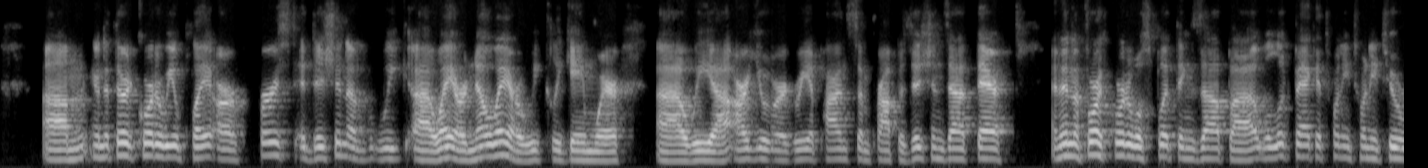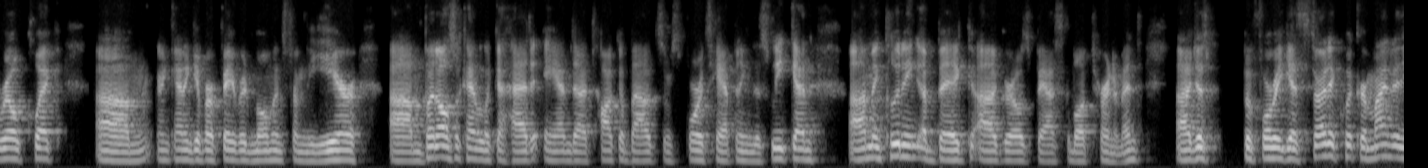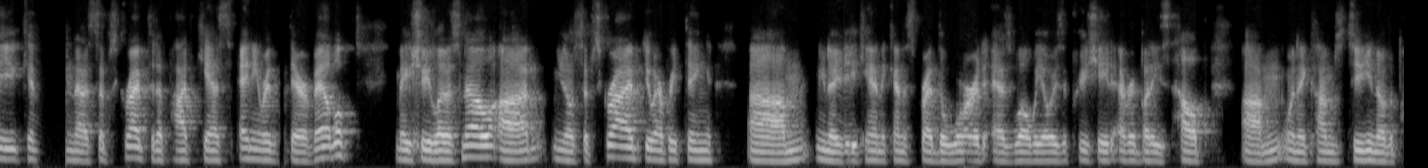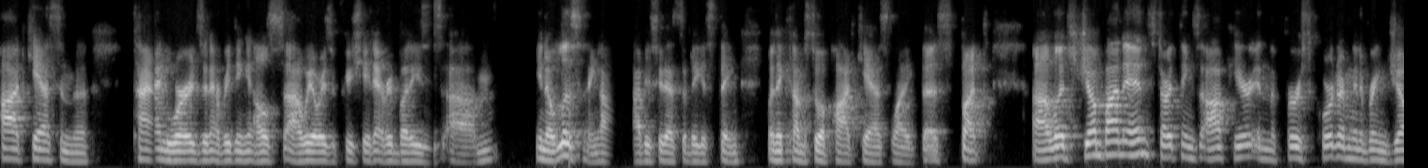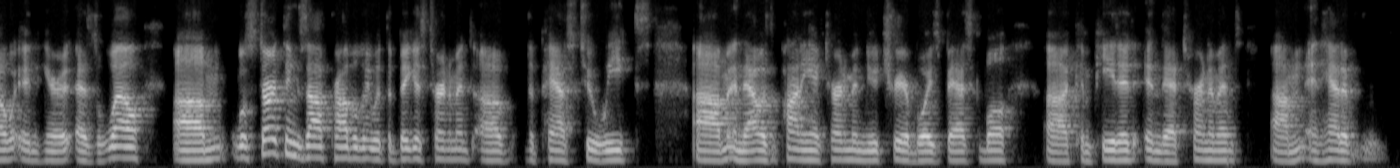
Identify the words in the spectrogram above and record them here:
Um, in the third quarter, we will play our first edition of week uh, way or no way, our weekly game where uh, we uh, argue or agree upon some propositions out there. And then the fourth quarter, we'll split things up. Uh, we'll look back at 2022 real quick um, and kind of give our favorite moments from the year, um, but also kind of look ahead and uh, talk about some sports happening this weekend, um, including a big uh, girls basketball tournament. Uh, just before we get started, quick reminder that you can uh, subscribe to the podcast anywhere that they're available. Make sure you let us know. Uh, you know, subscribe, do everything um, you know, you can kind of spread the word as well. We always appreciate everybody's help um, when it comes to, you know, the podcast and the kind words and everything else. Uh, we always appreciate everybody's, um, you know, listening. Obviously, that's the biggest thing when it comes to a podcast like this. But uh, let's jump on in, start things off here in the first quarter. I'm going to bring Joe in here as well. Um, we'll start things off probably with the biggest tournament of the past two weeks um, and that was the Pontiac tournament. New Trier boys basketball uh, competed in that tournament um, and had a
